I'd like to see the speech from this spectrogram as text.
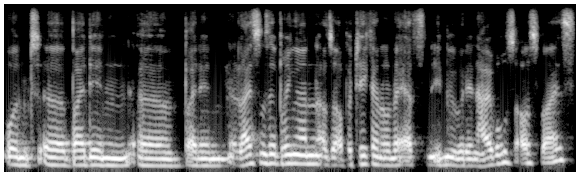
und äh, bei, den, äh, bei den Leistungserbringern, also Apothekern oder Ärzten eben über den Heilberufsausweis.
